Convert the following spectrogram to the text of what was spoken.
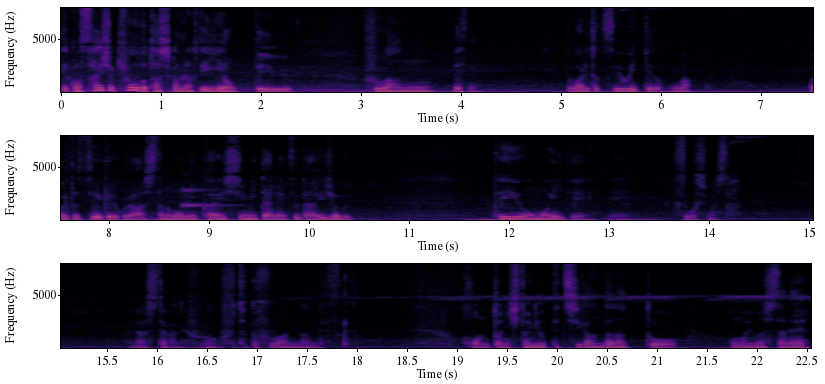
えこの最初強度確かめなくていいの？っていう不安ですね。で割と強いけど今。割と強いけどこれ明日の揉み返しみたいなやつ大丈夫？っていう思いで、えー、過ごしました。明日がね不安ちょっと不安なんですけど。本当に人によって違うんだなと思いましたね。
